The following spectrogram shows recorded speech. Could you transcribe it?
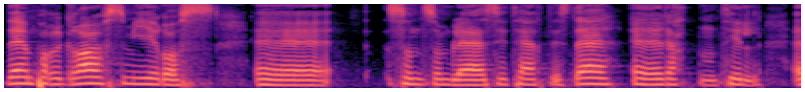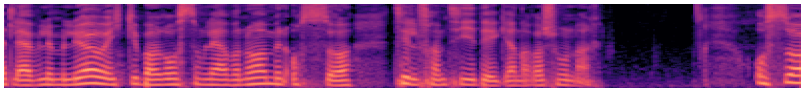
Det er en paragraf som gir oss, eh, sånn som ble sitert i sted, eh, retten til et levelig miljø. Og ikke bare oss som lever nå, men også til fremtidige generasjoner. Og så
